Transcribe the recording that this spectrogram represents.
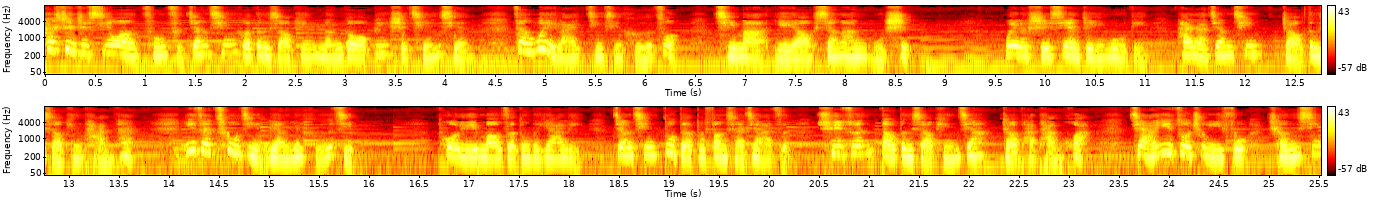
他甚至希望从此江青和邓小平能够冰释前嫌，在未来进行合作，起码也要相安无事。为了实现这一目的，他让江青找邓小平谈谈，意在促进两人和解。迫于毛泽东的压力，江青不得不放下架子，屈尊到邓小平家找他谈话，假意做出一副诚心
